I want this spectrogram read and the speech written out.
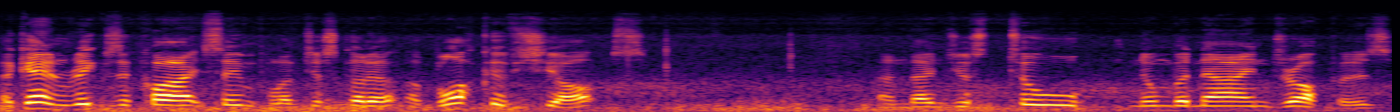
Again, rigs are quite simple. I've just got a, a block of shots and then just two number 9 droppers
